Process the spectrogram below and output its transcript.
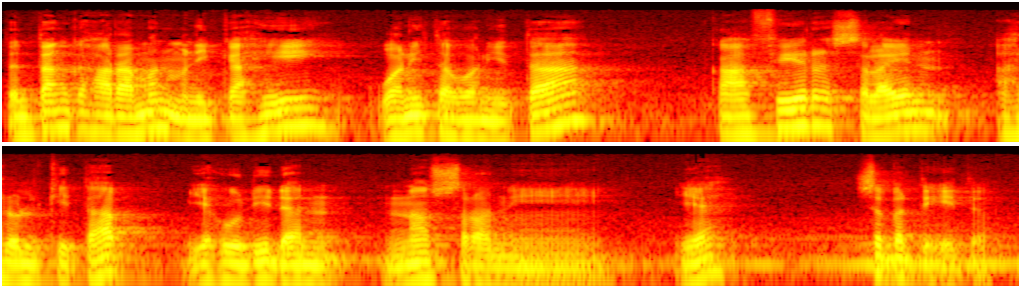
tentang keharaman menikahi wanita-wanita kafir selain ahlul kitab Yahudi dan Nasrani ya seperti itu.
